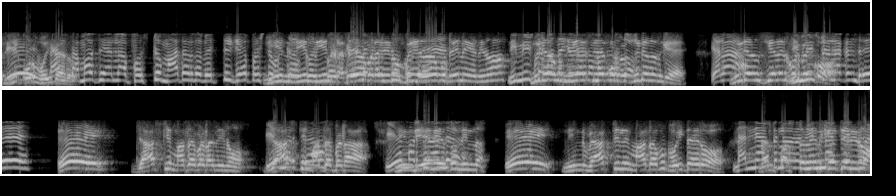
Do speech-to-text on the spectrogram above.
ಅಷ್ಟೇ ಹೇಳು. ಸಮಸ್ಯೆ ಅಲ್ಲ ಫಸ್ಟ್ ಮಾತಾಡಿದ ವ್ಯಕ್ತಿಗೆ ಫಸ್ಟ್ ನೀನ್ ಜಾಸ್ತಿ ಮಾತಾಡಬೇಡ ನೀನು ಏನ್ ಜಾಸ್ತಿ ಮಾಡ್ತೀರಾ? ಮಾತಾಡಬೇಡ ಏನ್ ಮಾಡ್ತೀರಾ ಅಂದ್ರೆ? ನಿನ್ನ ಏಯ್ ನಿನ್ನ ವ್ಯಾಪ್ತಿಲಿ ಮಾತಾಡ್ಬಿಟ್ಟು ಹೋಯ್ತಾ ಇರೋ ನನ್ನ ನನ್ ಹತ್ರ personal ಏನ್ ನಿಮ್ಮ ಕೇಳ್ತೀಯ ನೀನು?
